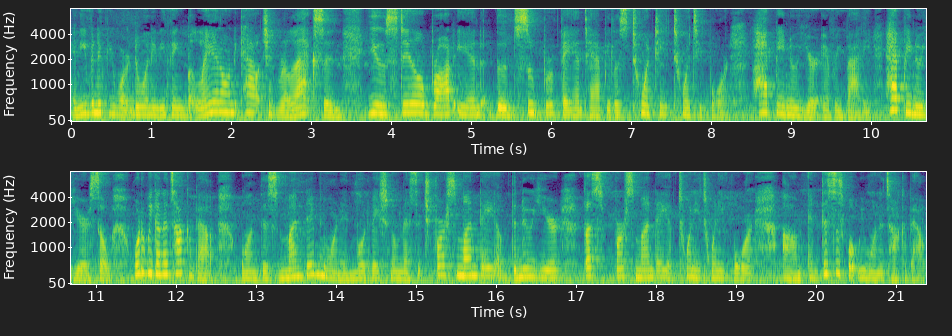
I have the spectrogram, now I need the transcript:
And even if you weren't doing anything but laying on the couch and relaxing, you still brought in the super fantabulous 2024. Happy New Year, everybody. Happy New Year. So, what are we going to talk about on this Monday morning motivational message? First Monday of the new year, first, first Monday of 2024. Um, and this is what we want to talk about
